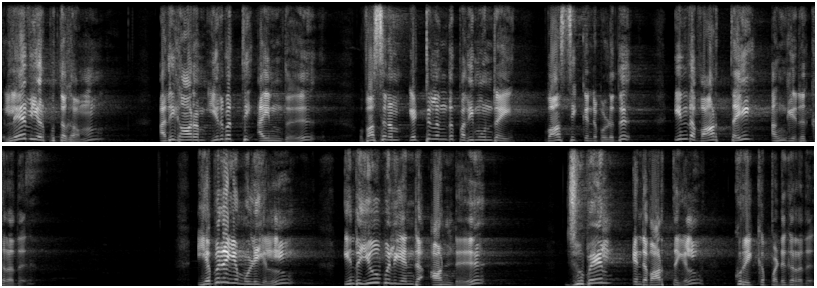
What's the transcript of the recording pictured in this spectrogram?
லேவியர் புத்தகம் அதிகாரம் இருபத்தி ஐந்து வசனம் எட்டிலிருந்து பதிமூன்றை வாசிக்கின்ற பொழுது இந்த வார்த்தை அங்கு இருக்கிறது எபிரிய மொழியில் இந்த யூபிலி என்ற ஆண்டு ஜுபேல் என்ற வார்த்தையில் குறிக்கப்படுகிறது.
